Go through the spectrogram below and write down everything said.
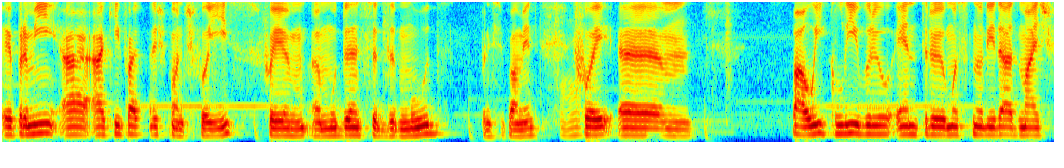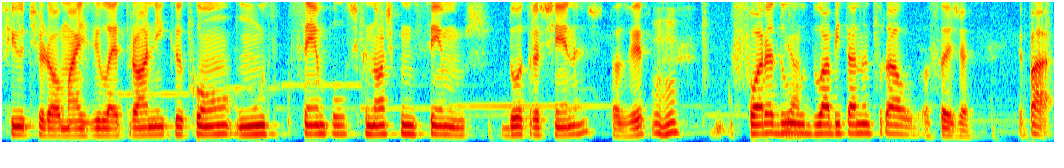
é, para mim há, há aqui vários pontos. Foi isso, foi a, a mudança de mood, principalmente. Foi ahm, pá, o equilíbrio entre uma sonoridade mais future ou mais eletrónica com um uso de samples que nós conhecemos de outras cenas, estás a ver? Fora do, Yeah. do habitat natural. Ou seja, epá,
